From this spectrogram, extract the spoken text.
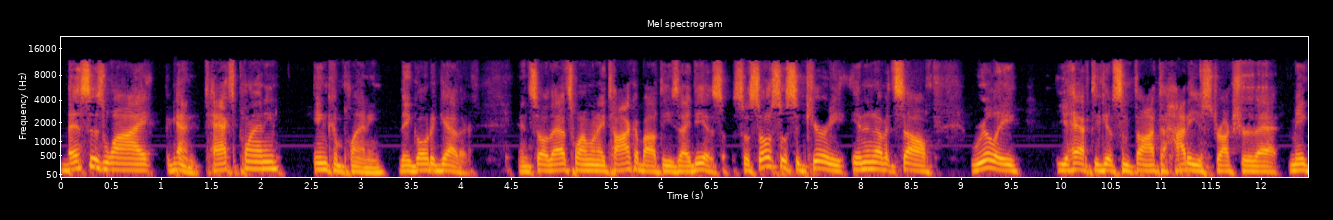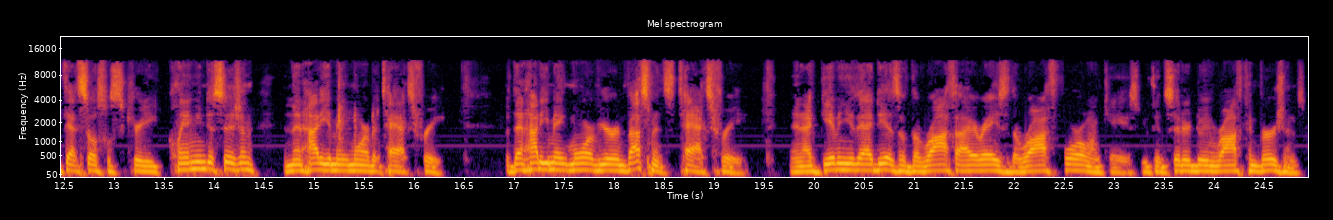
this is why, again, tax planning, income planning, they go together. And so that's why when I talk about these ideas, so Social Security in and of itself, really, you have to give some thought to how do you structure that, make that Social Security claiming decision, and then how do you make more of it tax free? But then how do you make more of your investments tax free? And I've given you the ideas of the Roth IRAs, the Roth 401ks. You consider doing Roth conversions.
